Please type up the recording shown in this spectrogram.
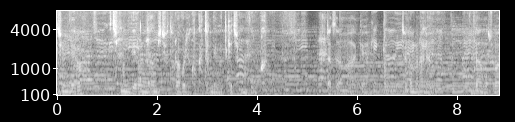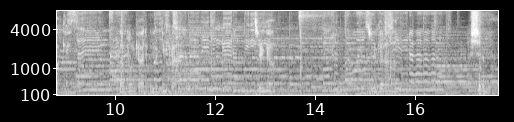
지금 이대로? 지금 이대로는 내가 미쳐 돌아버릴 것 같은데 어떻게 지금 이대로? 가 짝사랑만 할게. 잠깐만 하자. 난너 좋아할게 나무음표 아니고 느낌표야. 즐겨. 즐겨라는 싫으면.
